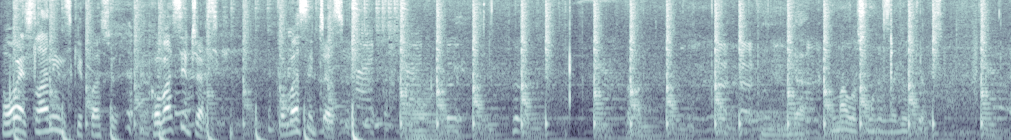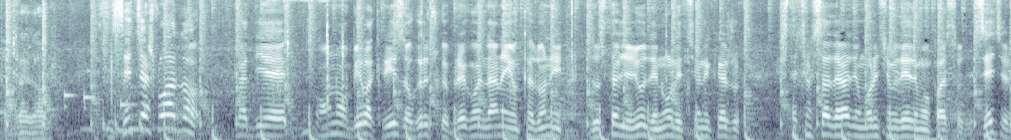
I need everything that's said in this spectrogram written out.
ovo je slaninski pasulj, kobasičarski. Kobasičarski. Da, Malo smo ga zaljutili. to je dobro. Si sećaš, Vlado, kad je ono bila kriza u Grčkoj pre godinu dana i kad oni dostavljaju ljude na ulici, oni kažu šta ćemo sad da radimo, morat ćemo da jedemo pasulje. Sjećaš?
